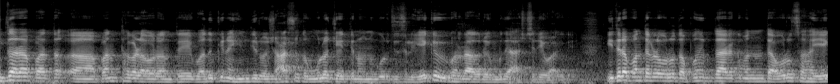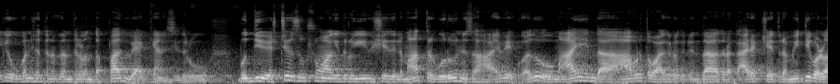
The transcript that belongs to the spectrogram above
ಇತರ ಪಥ ಪಂಥಗಳವರಂತೆ ಬದುಕಿನ ಹಿಂದಿರುವ ಶಾಶ್ವತ ಮೂಲ ಚೈತನ್ಯವನ್ನು ಗುರುತಿಸಲು ಏಕೆ ವಿಫಲರಾದರು ಎಂಬುದೇ ಆಶ್ಚರ್ಯವಾಗಿದೆ. ಇತರ ಪಂಥಗಳವರು ತಪ್ಪು ನಿರ್ಧಾರಕ್ಕೆ ಬಂದಂತೆ ಅವರು ಸಹ ಏಕೆ ಉಪನಿಷತ್ತಿನ ಗ್ರಂಥಗಳನ್ನು ತಪ್ಪಾಗಿ ವ್ಯಾಖ್ಯಾನಿಸಿದರು? ಬುದ್ಧಿಯು ಎಷ್ಟೇ ಸೂಕ್ಷ್ಮವಾಗಿದ್ದರೂ ಈ ವಿಷಯದಲ್ಲಿ ಮಾತ್ರ ಗುರುವಿನ ಸಹಾಯ ಬೇಕು. ಅದು ಮಾಯೆಯಿಂದ ಆವೃತವಾಗಿರುವುದರಿಂದ ಅದರ ಕಾರ್ಯಕ್ಷೇತ್ರ ಮಿತಿಗೊಳ್ಳ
